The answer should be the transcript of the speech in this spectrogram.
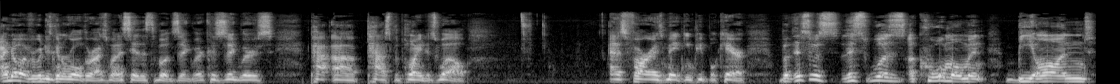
I know everybody's going to roll their eyes when I say this about Ziggler because Ziggler's pa- uh, past the point as well as far as making people care. But this was this was a cool moment beyond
